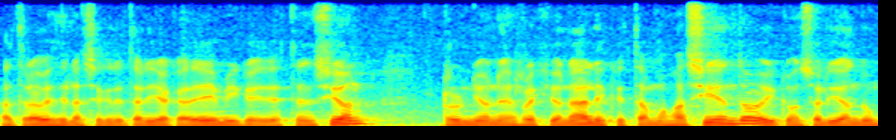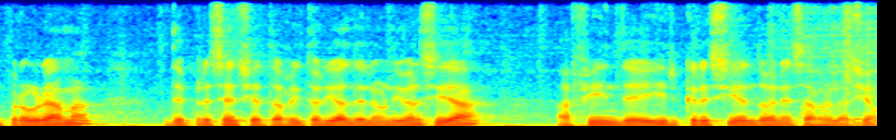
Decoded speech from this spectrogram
a través de la Secretaría Académica y de Extensión, reuniones regionales que estamos haciendo y consolidando un programa de presencia territorial de la universidad a fin de ir creciendo en esa relación.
